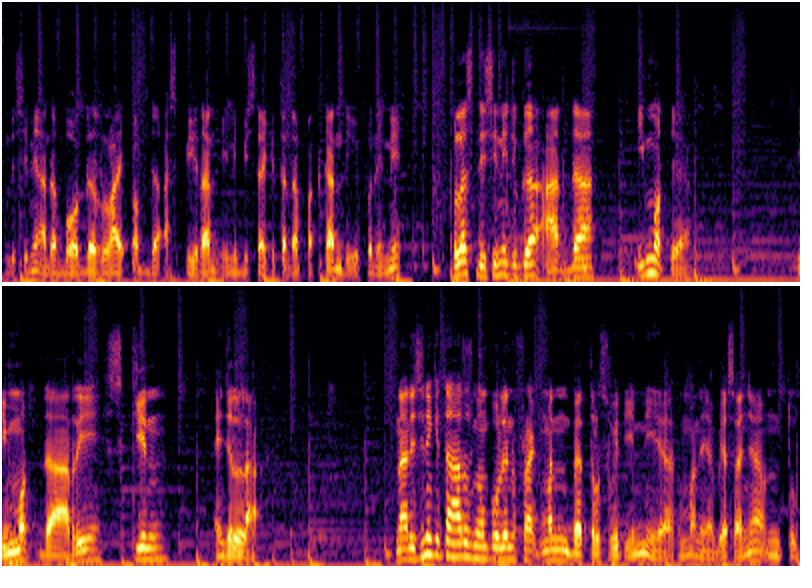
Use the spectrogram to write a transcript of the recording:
Di sini ada border light of the aspiran, ini bisa kita dapatkan di event ini. Plus di sini juga ada emote ya. Emote dari skin Angela Nah, di sini kita harus ngumpulin fragment battle suite ini ya, teman ya. Biasanya untuk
